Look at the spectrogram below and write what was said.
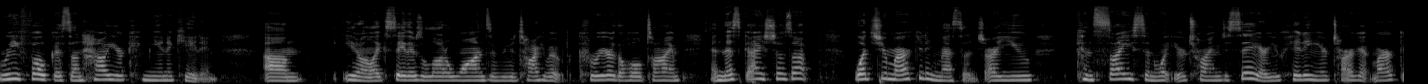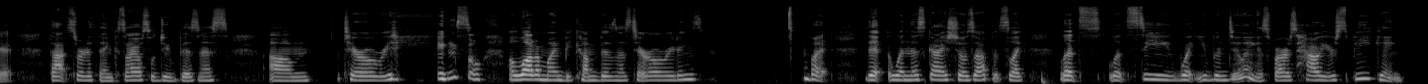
refocus on how you're communicating. Um, you know, like say there's a lot of wands and we've been talking about career the whole time and this guy shows up. What's your marketing message? Are you concise in what you're trying to say? Are you hitting your target market? That sort of thing. Because I also do business um, tarot readings, so a lot of mine become business tarot readings. But the, when this guy shows up, it's like let's let's see what you've been doing as far as how you're speaking.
